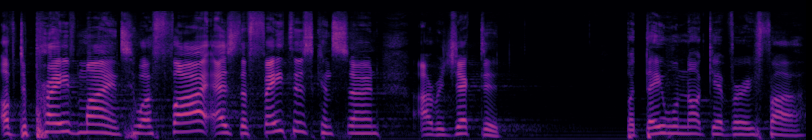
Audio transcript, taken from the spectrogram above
of depraved minds who, as far as the faith is concerned, are rejected. But they will not get very far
